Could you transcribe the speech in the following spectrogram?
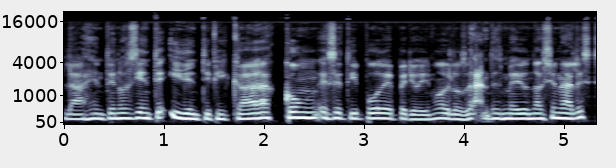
la gente no se siente identificada con ese tipo de periodismo de los grandes medios nacionales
